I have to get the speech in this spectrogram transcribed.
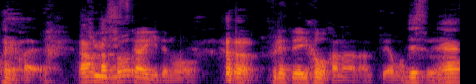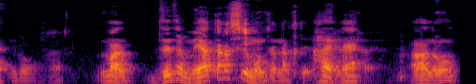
今な回、休んかそう日会議でも 触れていこうかななんて思ってるんですけど。まあ、全然目新しいもんじゃなくてですね。はい。はいはいはい。あの、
